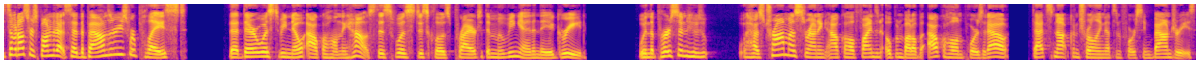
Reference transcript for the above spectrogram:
someone else responded that said the boundaries were placed that there was to be no alcohol in the house. This was disclosed prior to them moving in, and they agreed. When the person who has trauma surrounding alcohol finds an open bottle of alcohol and pours it out, that's not controlling, that's enforcing boundaries.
